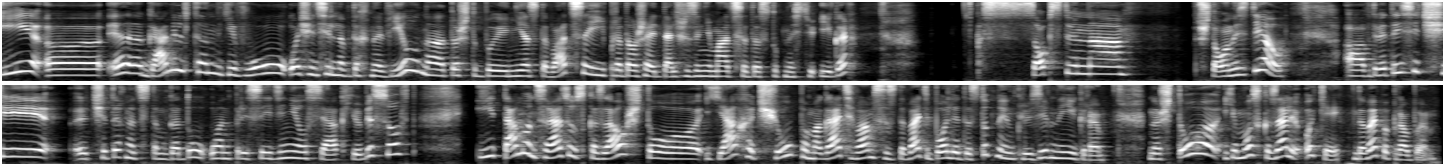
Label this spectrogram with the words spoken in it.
и э, э, Гамильтон его очень сильно вдохновил на то, чтобы не сдаваться и продолжать дальше заниматься доступностью игр. Собственно, что он и сделал. А в 2014 году он присоединился к Ubisoft, и там он сразу сказал, что я хочу помогать вам создавать более доступные инклюзивные игры. На что ему сказали, окей, давай попробуем.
